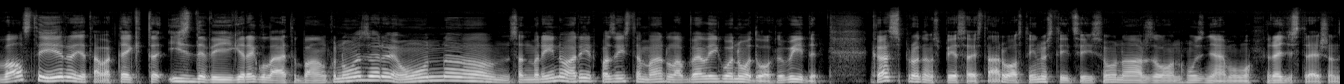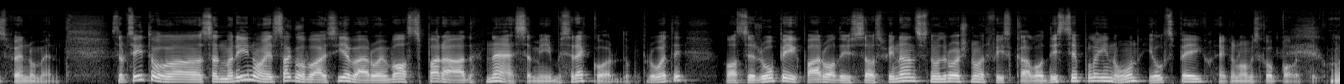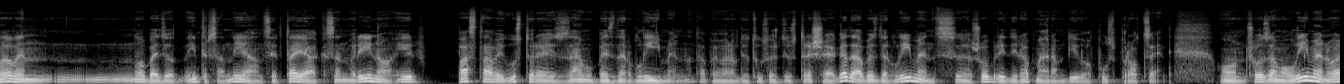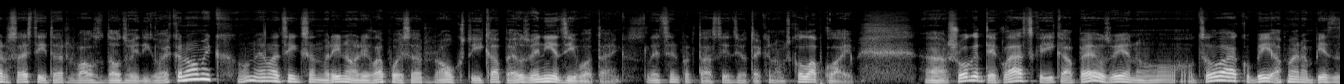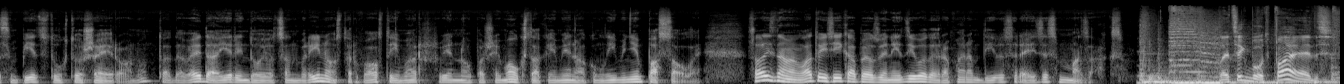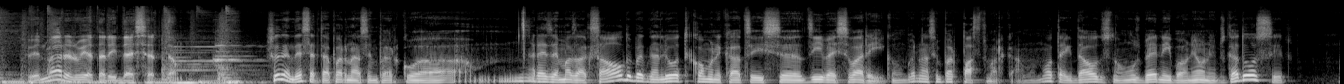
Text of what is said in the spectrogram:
Valstī ir, ja tā var teikt, izdevīgi regulēta banku nozare, un San Marino arī ir pazīstama ar labvēlīgo nodokļu vidi, kas, protams, piesaista ārvalstu investīcijas un ārzonu uzņēmumu reģistrēšanas fenomenu. Starp citu, San Marino ir saglabājusi ievērojumu valsts parāda nēsamības rekordu, proti, Valsts ir rūpīgi pārvaldījusi savas finanses, nodrošinot fiskālo disciplīnu un ilgspējīgu ekonomisko politiku. Un vēl viena nobeidzot interesanta nianses ir tajā, ka San Marino ir pastāvīgi uzturējusi zemu bezdarba līmeni. Nu, tā, piemēram, 2023. gadā bezdarba līmenis šobrīd ir apmēram 2,5%. Un šo zemo līmeni var saistīt ar valsts daudzveidīgo ekonomiku, un vienlaicīgi San Marino arī lepojas ar augstu IKP uz vienu iedzīvotāju, kas liecina par tās iedzīvotāju ekonomisko labklājību. Šogad tiek lēsts, ka IKP uz vienu cilvēku bija apmēram 55,000 eiro. Nu, tādā veidā ierindojot San Marino starp valstīm ar vienu no pašiem augstākajiem ienākumu līmeņiem pasaulē. Salīdzinājumā Latvijas IKP uz vienu iedzīvotāju ir apmēram divas reizes mazāks. Lai cik būtu paēdis, vienmēr ir vieta arī desertam. Šodien desertā parunāsim par ko reizēm mazāk saldu, bet gan ļoti komunikācijas dzīvē svarīgu. Un parunāsim par pastmarkām. Un noteikti daudzus no mūsu bērnībā un jaunības gados ir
